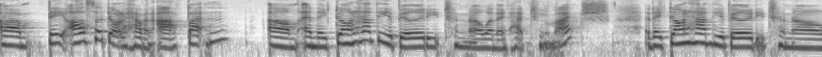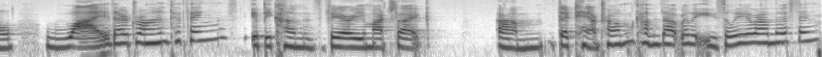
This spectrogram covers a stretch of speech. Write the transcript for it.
Um, they also don't have an off button. Um, and they don't have the ability to know when they've had too much. And they don't have the ability to know why they're drawn to things. It becomes very much like um, the tantrum comes out really easily around those things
